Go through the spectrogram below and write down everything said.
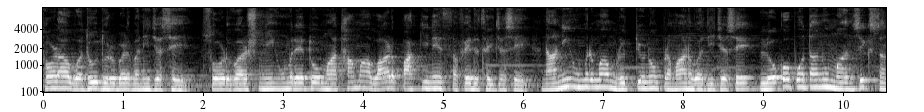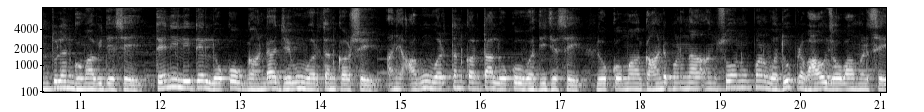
થોડા વધુ દુર્બળ બની જશે. સોળ વર્ષની ઉંમરે તો માથામાં વાળ પાકીને સફેદ થઈ જશે. નાની ઉંમરમાં મૃત્યુનું પ્રમાણ વધી જશે. લોકો પોતાનું માનસિક સંતુલન ગુમાવી દેશે. તેને લીધે લોકો ગાંડા જેવું વર્તન કરશે અને આવું વર્તન કરતા લોકો વધી જશે. લોકોમાં ગાંડપણના અંશોનું પણ વધુ પ્રભાવ જોવા મળશે.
